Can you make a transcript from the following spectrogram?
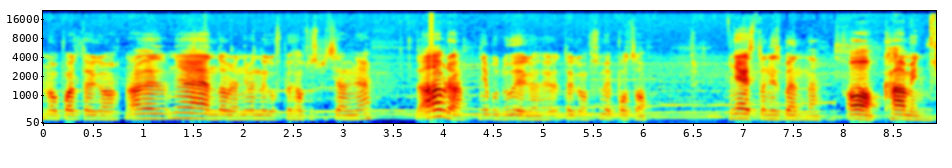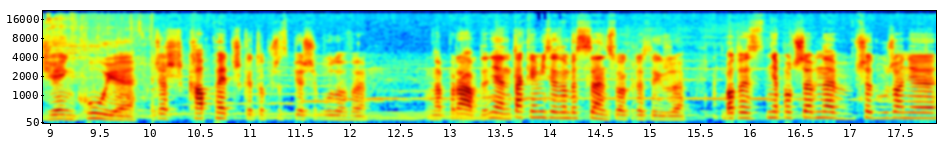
No upartego. No ale nie, no dobra, nie będę go wpychał tu specjalnie. Dobra, nie buduję go, tego. W sumie po co? Nie jest to niezbędne. O, kamień, dziękuję. Chociaż kapeczkę to przyspieszy budowę. Naprawdę, nie, no, takie misje są bez sensu akurat w tej grze. Bo to jest niepotrzebne przedłużanie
